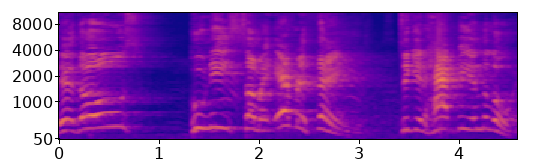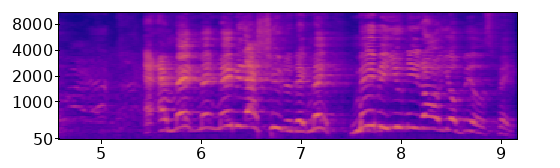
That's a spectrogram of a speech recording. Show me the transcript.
There are those who need some of everything to get happy in the Lord. And maybe that's you today. Maybe you need all your bills paid.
